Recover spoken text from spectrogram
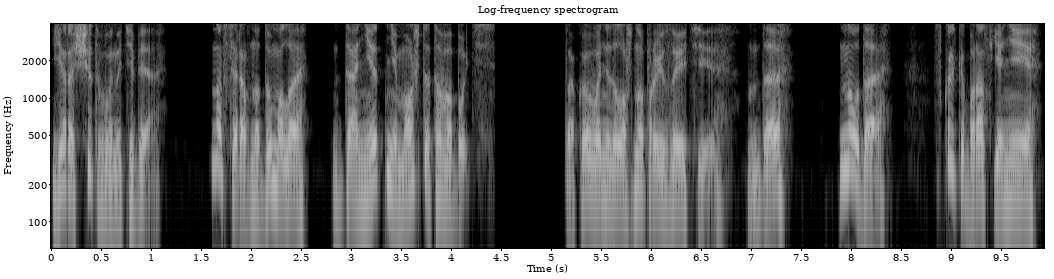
я рассчитываю на тебя. Но все равно думала, да нет, не может этого быть. Такого не должно произойти, да? Ну да. Сколько бы раз я не...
